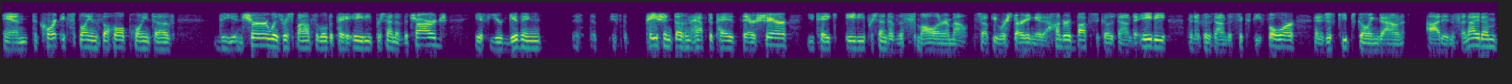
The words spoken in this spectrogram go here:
And the court explains the whole point of the insurer was responsible to pay 80% of the charge. If you're giving, if the, if the patient doesn't have to pay their share, you take 80% of the smaller amount. So if you were starting at 100 bucks, it goes down to 80, then it goes down to 64, and it just keeps going down ad infinitum.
